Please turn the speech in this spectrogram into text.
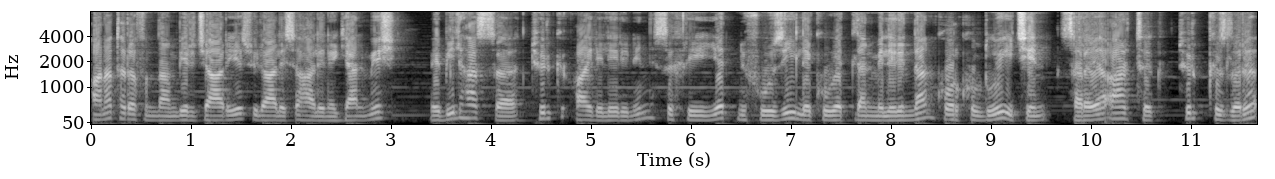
ana tarafından bir cariye sülalesi haline gelmiş ve bilhassa Türk ailelerinin sıhriyet nüfuziyle kuvvetlenmelerinden korkulduğu için saraya artık Türk kızları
